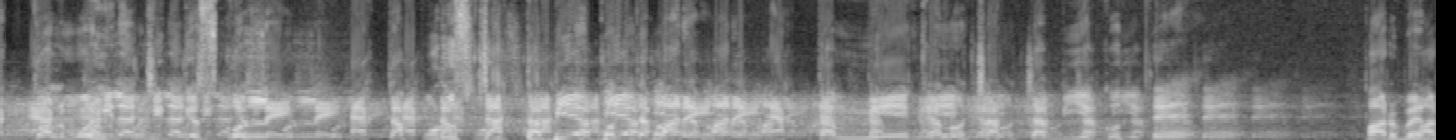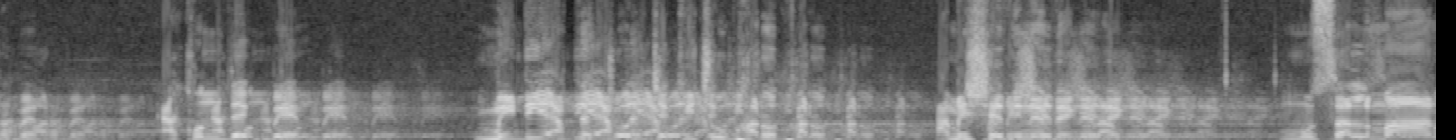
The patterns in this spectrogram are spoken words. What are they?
একদল মহিলা জিজ্ঞেস করলে একটা পুরুষ চারটা বিয়ে করতে পারে একটা মেয়ে কেন চারটা বিয়ে করতে পারবে না এখন দেখবেন মিডিয়াতে চলছে কিছু ভারত আমি সেদিনে দেখলাম মুসলমান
